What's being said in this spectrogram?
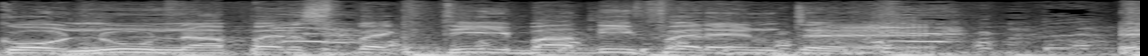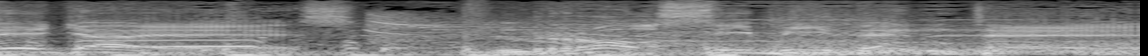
con una perspectiva diferente. Ella es Rosy Vidente.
